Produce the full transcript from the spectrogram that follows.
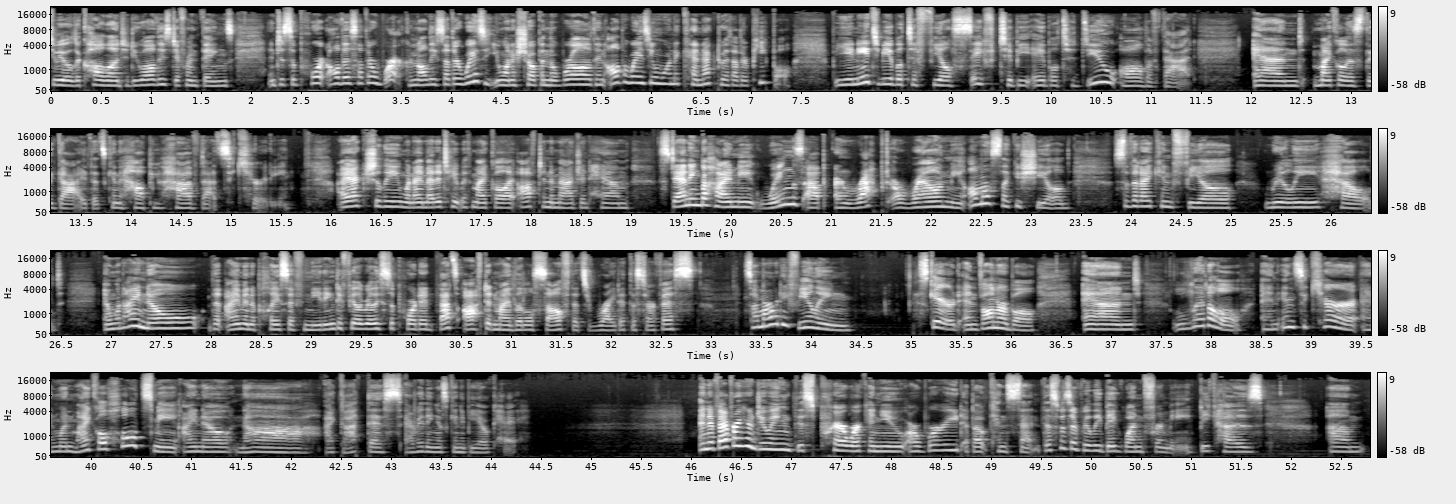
to be able to call on to do all these different things and to support all this other work and all these other ways that you want to show up in the world and all the ways you want to connect with other people. But you need to be able to feel safe to be able to do all of that. And Michael is the guy that's going to help you have that security. I actually, when I meditate with Michael, I often imagine him standing behind me, wings up and wrapped around me, almost like a shield, so that I can feel really held and when I know that I'm in a place of needing to feel really supported, that's often my little self that's right at the surface. So I'm already feeling scared and vulnerable and little and insecure. And when Michael holds me, I know, nah, I got this. Everything is going to be okay. And if ever you're doing this prayer work and you are worried about consent, this was a really big one for me because um,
